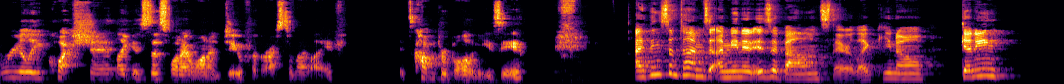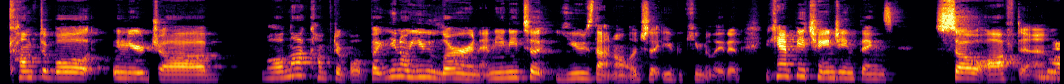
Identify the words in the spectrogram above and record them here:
really question like is this what I want to do for the rest of my life? It's comfortable and easy. I think sometimes I mean it is a balance there. Like, you know, getting comfortable in your job well not comfortable but you know you learn and you need to use that knowledge that you've accumulated you can't be changing things so often yeah.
